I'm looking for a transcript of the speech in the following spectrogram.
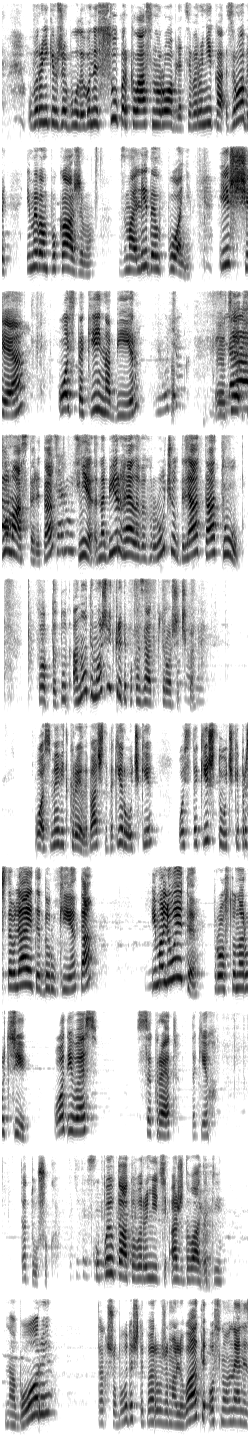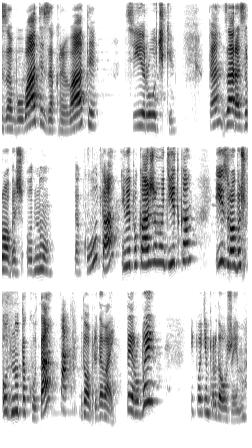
У Вероніки вже були. Вони супер класно робляться. Вероніка зробить, і ми вам покажемо з My Little Pony. І ще ось такий набір. Ручок. Е, для- Це фломастери, так? Це ручки. Ні, набір гелевих ручок для тату. Тобто тут, а ну, ти можеш відкрити, показати трошечки? Ось ми відкрили, бачите, такі ручки, ось такі штучки приставляєте до руки, та? І малюєте просто на руці. От і весь секрет таких татушок. Купив тато Вероніці аж два такі набори. Так що будеш тепер уже малювати. Основне не забувати закривати ці ручки. Та? Зараз зробиш одну таку, та? і ми покажемо діткам. І зробиш одну таку, та? Так. Добре, давай. Ти роби і потім продовжуємо.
